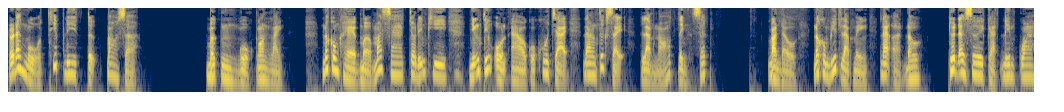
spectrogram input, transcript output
nó đã ngủ thiếp đi từ bao giờ. Bớt ngủ ngon lành. Nó không hề mở mắt ra cho đến khi những tiếng ồn ào của khu trại đang thức dậy làm nó tỉnh giấc. Ban đầu, nó không biết là mình đang ở đâu. Tuyết đã rơi cả đêm qua,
